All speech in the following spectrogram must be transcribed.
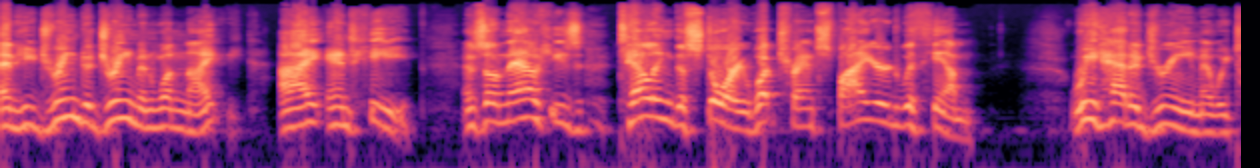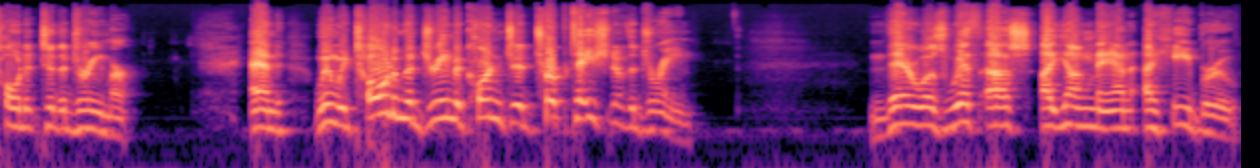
and he dreamed a dream in one night, I and he. And so now he's telling the story, what transpired with him. We had a dream and we told it to the dreamer. And when we told him the dream according to interpretation of the dream, there was with us a young man, a Hebrew.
